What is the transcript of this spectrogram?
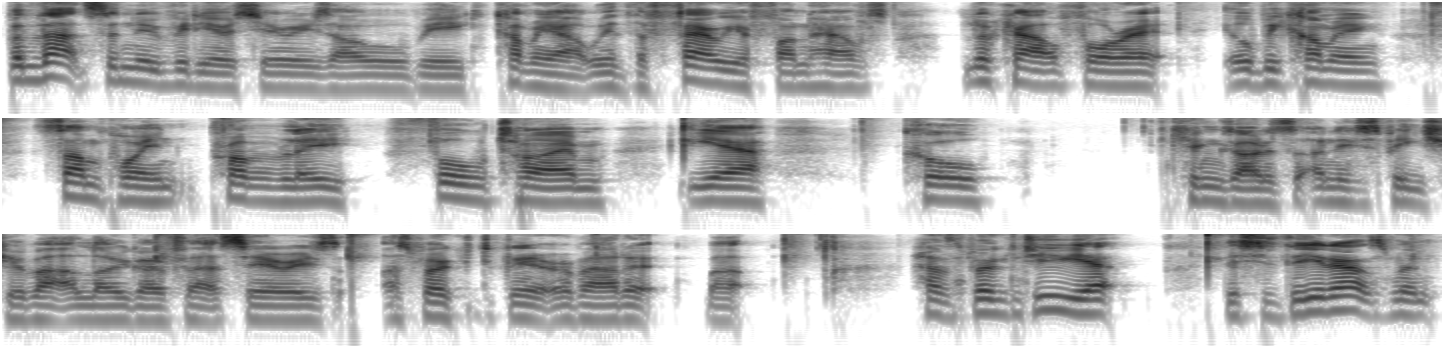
But that's a new video series I will be coming out with, the Failure Funhouse. Look out for it. It'll be coming some point, probably full time. Yeah, cool. King's I need to speak to you about a logo for that series. I've spoken to Glitter about it, but haven't spoken to you yet. This is the announcement.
